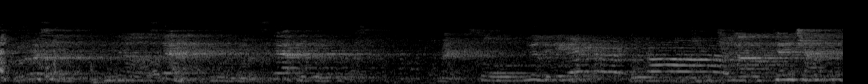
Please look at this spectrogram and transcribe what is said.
Larissa, no, Steph. Oh my God, Steph is going first. Right, so you know the game. You have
